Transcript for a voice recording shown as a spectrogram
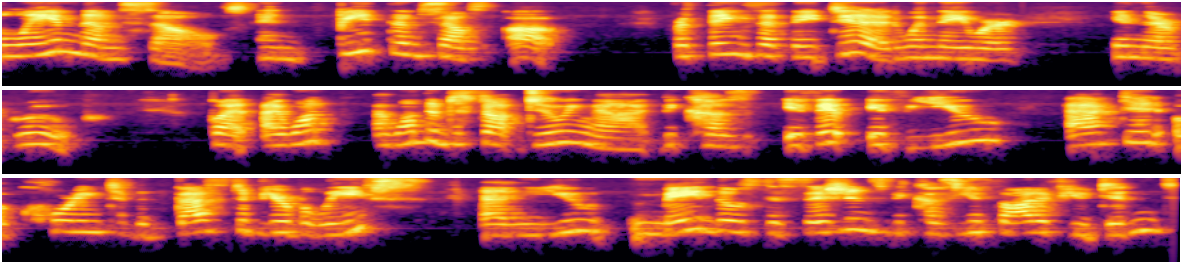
blame themselves and beat themselves up for things that they did when they were in their group. But I want I want them to stop doing that because if it if you acted according to the best of your beliefs and you made those decisions because you thought if you didn't,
